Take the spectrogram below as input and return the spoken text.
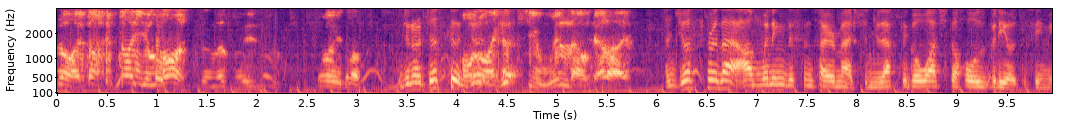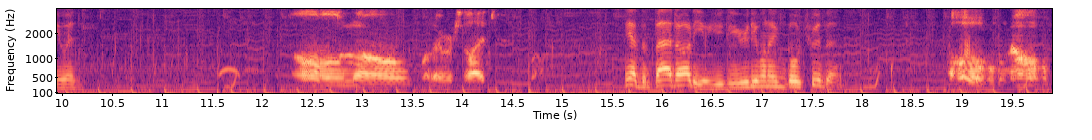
No, I thought, I thought you lost, and that's why you... Oh, no. You know, just to, Oh, no, I ju- see you win now, can I? ju- just for that, I'm winning this entire match, and you'll have to go watch the whole video to see me win. Oh, no. Whatever, side. Yeah, the bad audio. You do you really want to go through that? Oh, no.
